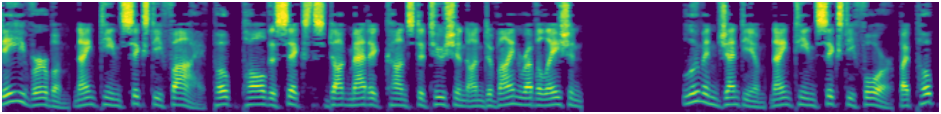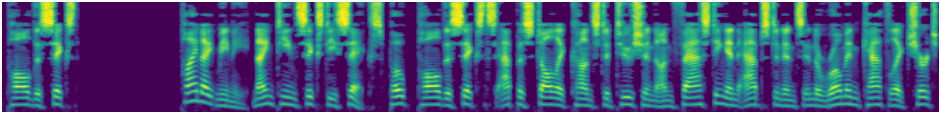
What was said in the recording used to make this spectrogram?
Dei Verbum 1965, Pope Paul VI's Dogmatic Constitution on Divine Revelation. Lumen Gentium 1964, by Pope Paul VI Paenitemini 1966, Pope Paul VI's Apostolic Constitution on Fasting and Abstinence in the Roman Catholic Church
